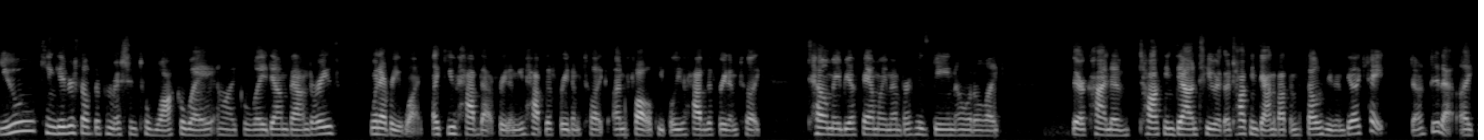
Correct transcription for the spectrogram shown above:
you can give yourself the permission to walk away and like lay down boundaries whenever you want. Like you have that freedom. You have the freedom to like unfollow people. You have the freedom to like tell maybe a family member who's being a little like they're kind of talking down to you or they're talking down about themselves even be like, "Hey, don't do that." Like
